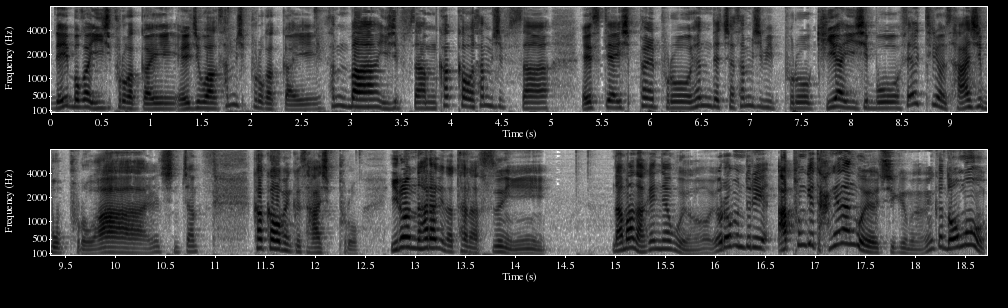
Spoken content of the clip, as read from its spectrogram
네이버가 20% 가까이, LG화학 30% 가까이, 삼바 23, 카카오 34, SDI 18%, 현대차 32%, 기아 25, 셀트리온 45%. 와, 이거 진짜 카카오뱅크 40% 이런 하락이 나타났으니 나만 하겠냐고요. 여러분들이 아픈 게 당연한 거예요, 지금은. 그러니까 너무,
